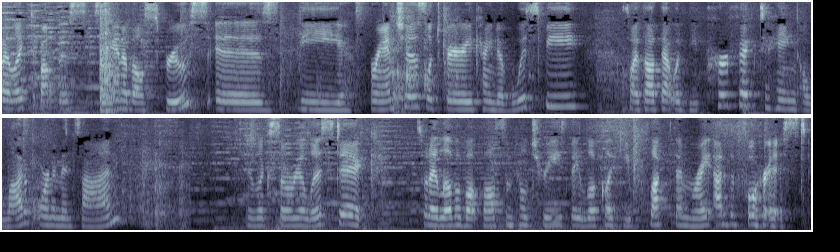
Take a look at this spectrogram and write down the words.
what I liked about this Sanibel spruce is the branches looked very kind of wispy. So I thought that would be perfect to hang a lot of ornaments on. It looks so realistic. That's what I love about Balsam Hill trees. They look like you plucked them right out of the forest.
